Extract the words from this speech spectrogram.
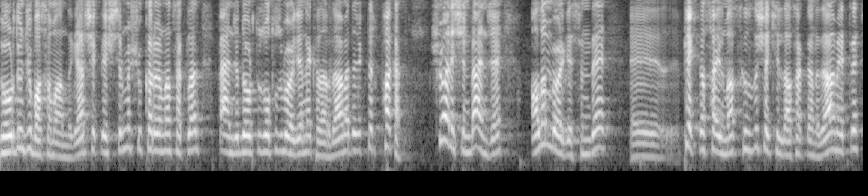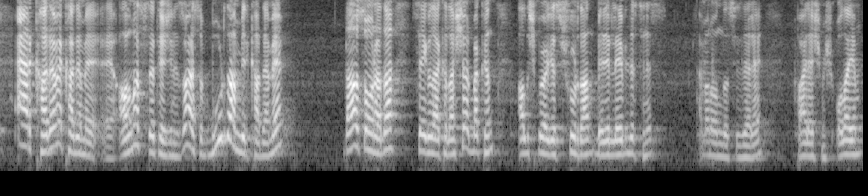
dördüncü basamağında gerçekleştirmiş. Yukarı yönlü ataklar bence 430 bölgene kadar devam edecektir. Fakat şu an için bence alım bölgesinde e, pek de sayılmaz. Hızlı şekilde ataklarına devam etti. Eğer kademe kademe e, alma stratejiniz varsa buradan bir kademe daha sonra da sevgili arkadaşlar bakın alış bölgesi şuradan belirleyebilirsiniz. Hemen onu da sizlere paylaşmış olayım.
